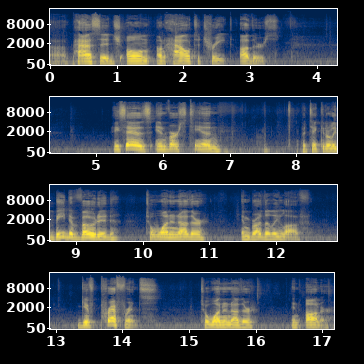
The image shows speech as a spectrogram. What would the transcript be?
uh, passage on, on how to treat others. He says in verse 10, particularly, be devoted to one another in brotherly love. Give preference to one another in honor,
